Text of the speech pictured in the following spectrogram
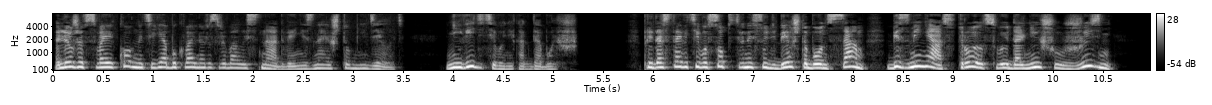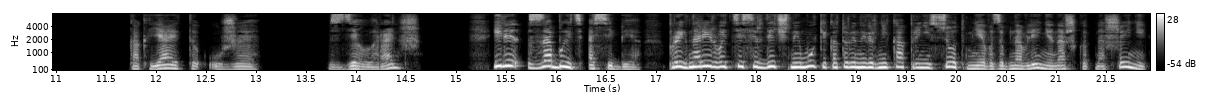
Лежа в своей комнате, я буквально разрывалась надвое, не зная, что мне делать. Не видеть его никогда больше. Предоставить его собственной судьбе, чтобы он сам, без меня, строил свою дальнейшую жизнь, как я это уже сделала раньше. Или забыть о себе, проигнорировать те сердечные муки, которые наверняка принесет мне возобновление наших отношений,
